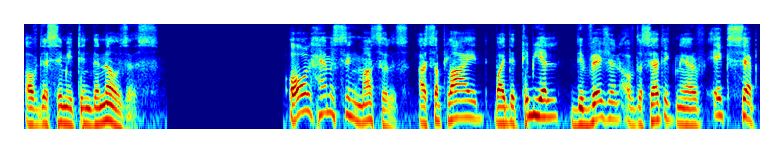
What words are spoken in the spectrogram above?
of the semitendinosus. All hamstring muscles are supplied by the tibial division of the sciatic nerve except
